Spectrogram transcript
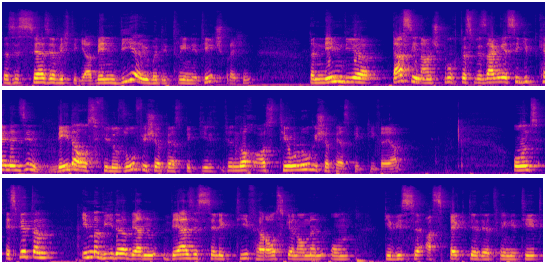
Das ist sehr, sehr wichtig. Ja. Wenn wir über die Trinität sprechen, dann nehmen wir das in Anspruch, dass wir sagen, es ergibt keinen Sinn. Weder aus philosophischer Perspektive noch aus theologischer Perspektive. Ja. Und es wird dann immer wieder werden Verse selektiv herausgenommen, um gewisse Aspekte der Trinität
